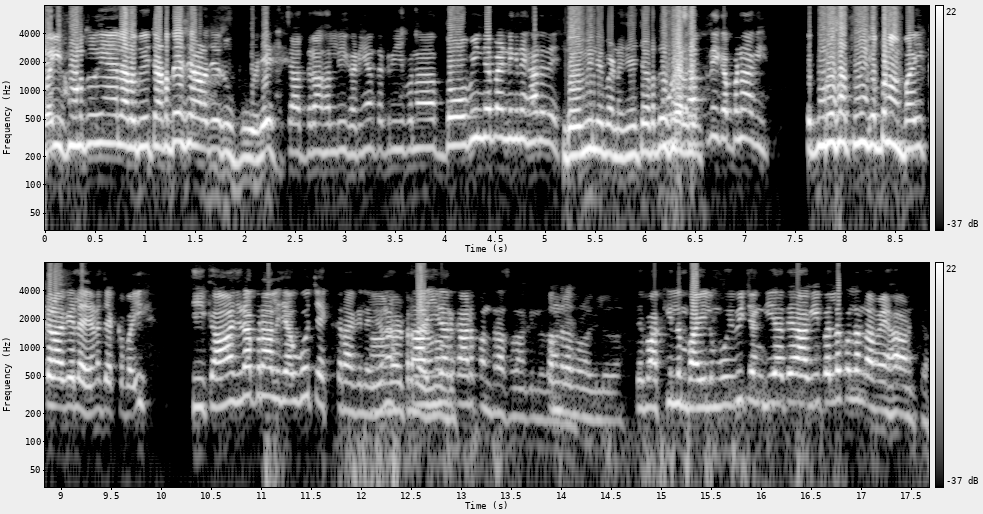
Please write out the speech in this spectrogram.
ਬਾਈ ਹੁਣ ਤੁਸੀਂ ਐ ਲਾ ਲਓ ਵੀ ਚੜਦੇ ਸਿਆਲ ਜੇ ਸੂਪੂ ਇਹ। ਚਾਦਰਾਂ ਥੱਲੀ ਖੜੀਆਂ ਤਕਰੀਬਨ 2 ਮਹੀਨੇ ਪੈਂਡਿੰਗ ਨੇ ਖਾਦੇ ਦੇ। 2 ਮਹੀਨੇ ਬਣ ਗਏ ਚੜਦੇ ਪੂਰੇ ਸਿਆਲ। ਸੱਤ ਦੀ ਕੱਪਣਾ ਆ ਗਈ। ਤੇ ਪੂਰੇ ਸੱਤ ਦੀ ਗੱਬਣਾ ਬਾਈ ਕਰਾ ਕੇ ਲੈ ਜਾਣਾ ਚੈੱਕ ਬਾਈ। ਠੀਕ ਆ ਜਿਹੜਾ ਭਰਾ ਲੈ ਜਾਊਗਾ ਚੈੱਕ ਕਰਾ ਕੇ ਲੈ ਜਾਣਾ ਤਾਜੀ ਦਾ। ਰਿਕਾਰਡ 15 16 ਕਿਲੋ ਦਾ 15 16 ਕਿਲੋ ਦਾ। ਤੇ ਬਾਕੀ ਲੰਬਾਈ ਲੰਬੂਈ ਵੀ ਚੰਗੀ ਆ ਤੇ ਆ ਗਈ ਬਿਲਕੁਲ ਨਵੇਂ ਹਾਣ ਚ।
